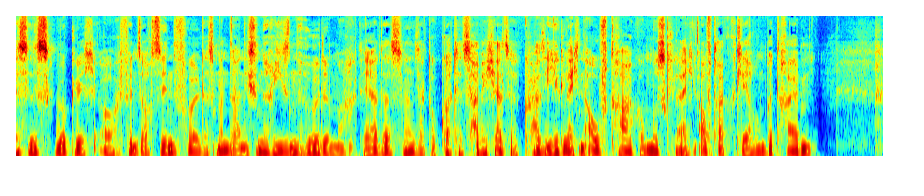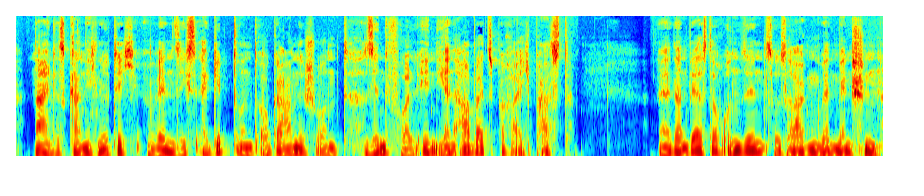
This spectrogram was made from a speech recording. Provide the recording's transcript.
es ist wirklich auch, ich finde es auch sinnvoll, dass man da nicht so eine Riesenhürde macht, ja, dass man sagt, oh Gott, jetzt habe ich also quasi hier gleich einen Auftrag und muss gleich Auftragsklärung betreiben. Nein, das ist gar nicht nötig. Wenn sich's ergibt und organisch und sinnvoll in ihren Arbeitsbereich passt, äh, dann wäre es doch Unsinn zu sagen, wenn Menschen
